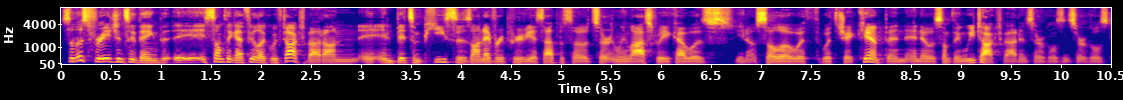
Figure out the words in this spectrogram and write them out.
So this free agency thing is something I feel like we've talked about on in bits and pieces on every previous episode. Certainly last week I was, you know, solo with with Jake Kemp and, and it was something we talked about in circles and circles.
